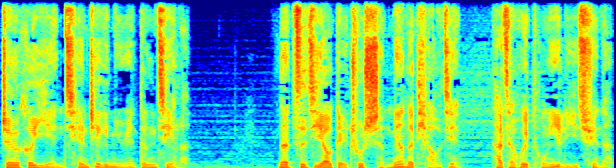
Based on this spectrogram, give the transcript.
真和眼前这个女人登记了。那自己要给出什么样的条件，他才会同意离去呢？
